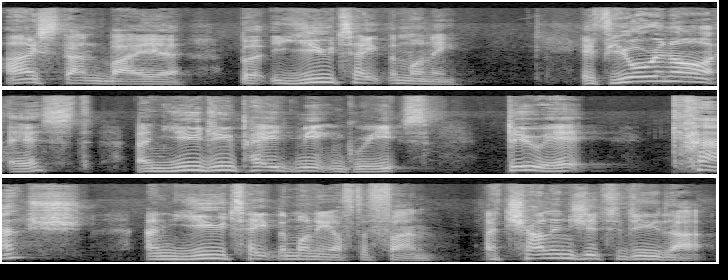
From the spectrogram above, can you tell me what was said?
I stand by you, but you take the money. If you're an artist and you do paid meet and greets, do it cash, and you take the money off the fan. I challenge you to do that.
